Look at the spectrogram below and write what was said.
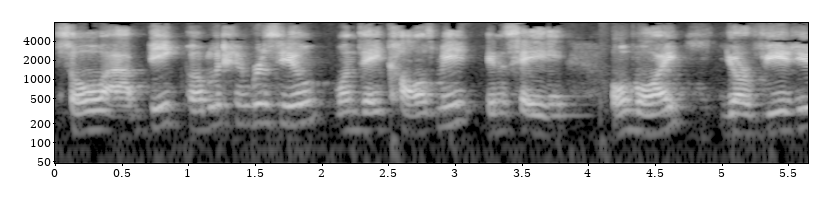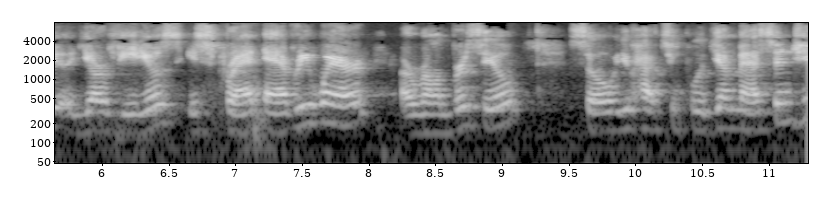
So a big publisher in Brazil one day calls me and say, "Oh boy, your video, your videos is spread everywhere around Brazil. So you have to put your message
